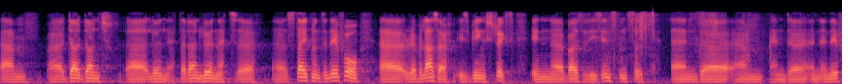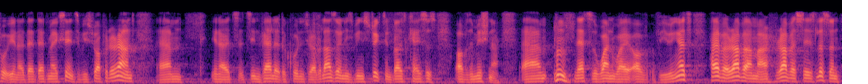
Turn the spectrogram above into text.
Um, uh, don't, don't uh, learn that. They don't learn that uh, uh statement, and therefore uh, Rebbe Lazar is being strict in uh, both of these instances and, uh, um, and, uh, and, and therefore, you know, that, that makes sense. If we swap it around, um, you know, it's, it's invalid according to Rabbi Lazar, and he's being strict in both cases of the Mishnah. Um, that's the one way of viewing it. However, Rava Amar, Rava says, listen,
